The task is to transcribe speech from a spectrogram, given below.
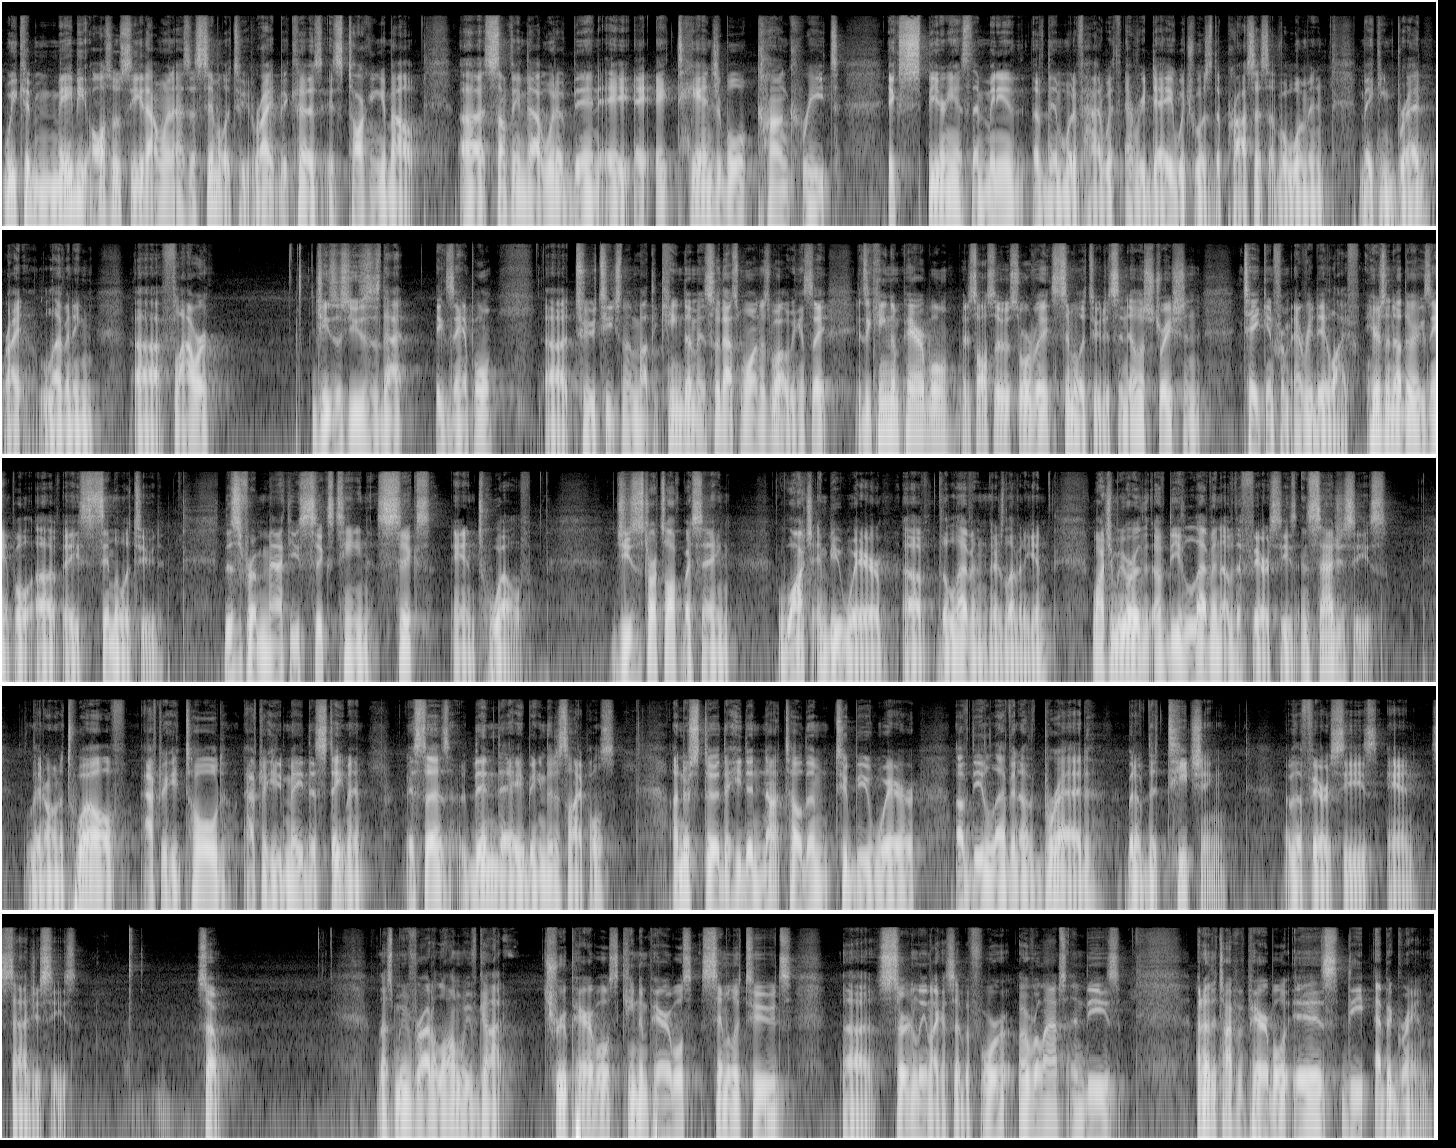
we could maybe also see that one as a similitude, right? Because it's talking about uh, something that would have been a, a, a, tangible, concrete experience that many of them would have had with every day, which was the process of a woman making bread, right? Leavening uh, flour. Jesus uses that example uh, to teach them about the kingdom. And so that's one as well. We can say it's a kingdom parable, but it's also sort of a similitude. It's an illustration taken from everyday life. Here's another example of a similitude. This is from Matthew 16, 6 and 12. Jesus starts off by saying, Watch and beware of the leaven, there's leaven again. Watch and beware of the leaven of the Pharisees and Sadducees. Later on at 12, after he told, after he made this statement, it says, Then they, being the disciples, understood that he did not tell them to beware of the leaven of bread, but of the teaching of the Pharisees and Sadducees. So, let's move right along. We've got true parables, kingdom parables, similitudes, uh, certainly, like I said before, overlaps in these. Another type of parable is the epigram.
